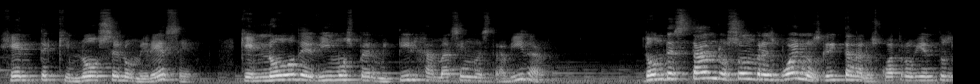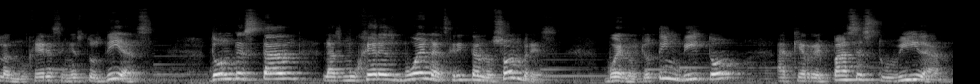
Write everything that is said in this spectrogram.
gente que no se lo merece, que no debimos permitir jamás en nuestra vida. ¿Dónde están los hombres buenos? gritan a los cuatro vientos las mujeres en estos días. ¿Dónde están las mujeres buenas? gritan los hombres. Bueno, yo te invito a que repases tu vida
